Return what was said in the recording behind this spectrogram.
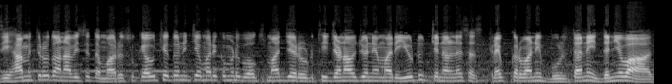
જી હા મિત્રો, તો આના વિશે તમારું શું કહેવું છે? તો નીચે અમારી કમેન્ટ બોક્સમાં જરૂરથી જણાવજો અને અમારી યુટ્યુબ ચેનલને સબસ્ક્રાઈબ કરવાની ભૂલતા નહીં. ધન્યવાદ.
